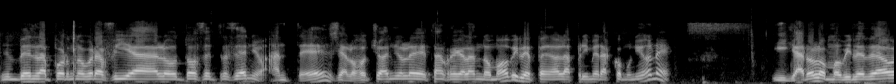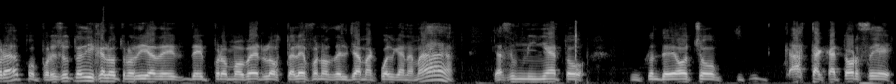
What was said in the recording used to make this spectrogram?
ven la pornografía a los 12, 13 años. Antes, si a los 8 años les están regalando móviles para las primeras comuniones. Y claro, los móviles de ahora, pues por eso te dije el otro día de, de promover los teléfonos del llama cuelga nada más, que hace un niñato de 8 hasta 14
